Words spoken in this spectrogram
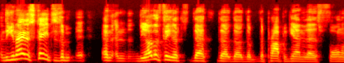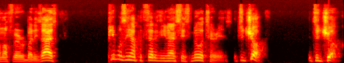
And the United States is a, and, and the other thing that's that's the, the the the propaganda that has fallen off of everybody's eyes. People see how pathetic the United States military is. It's a joke. It's a joke.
